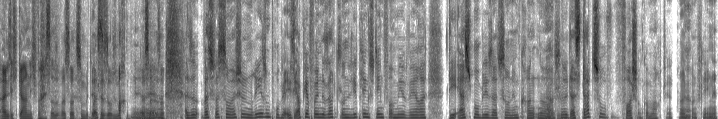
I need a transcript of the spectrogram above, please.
eigentlich gar nicht weiß, also was sollst du mit der was? Person machen? Ja, weißt du, also, also was, was zum Beispiel ein Riesenproblem ist, ich habe ja vorhin gesagt, so ein Lieblingsding von mir wäre die Erstmobilisation im Krankenhaus, ja. dass dazu Forschung gemacht wird ne, von Pflegenden.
